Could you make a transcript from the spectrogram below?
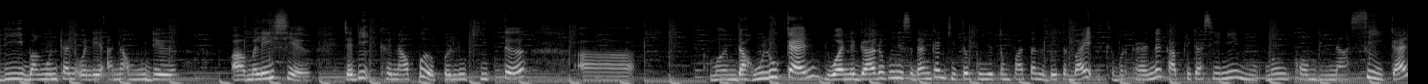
dibangunkan oleh anak muda uh, Malaysia. Jadi kenapa perlu kita uh, mendahulukan luar negara punya sedangkan kita punya tempatan lebih terbaik kerana aplikasi ini mengkombinasikan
